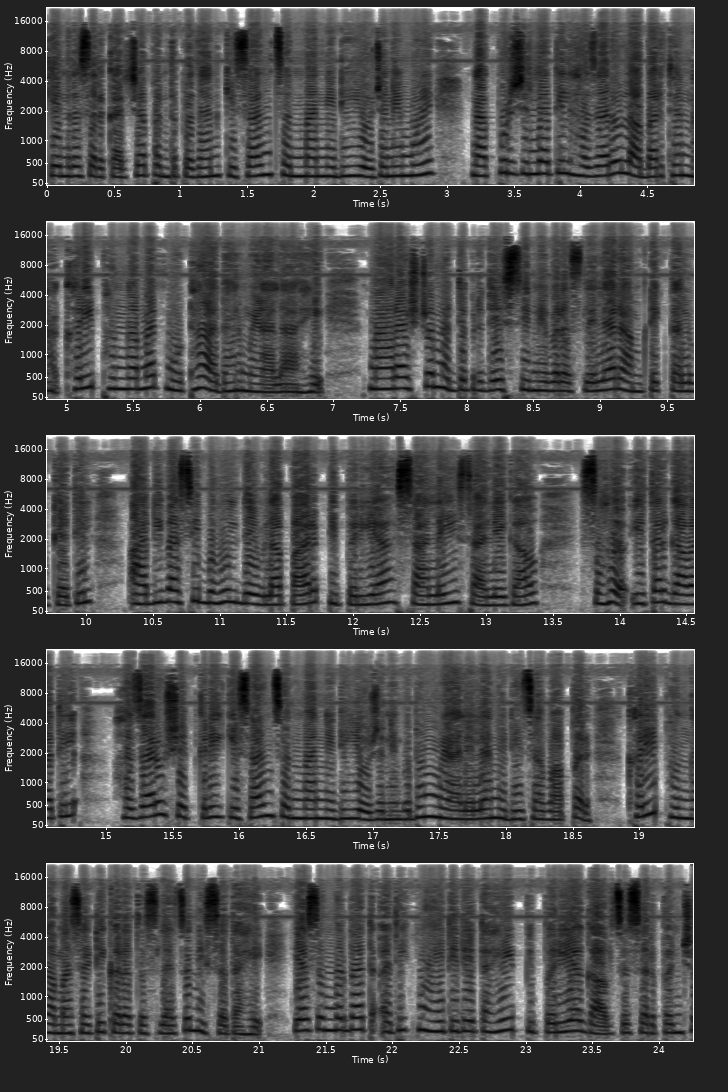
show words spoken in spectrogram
केंद्र सरकारच्या पंतप्रधान किसान सन्मान निधी योजनेमुळे नागपूर जिल्ह्यातील हजारो लाभार्थ्यांना खरीप हंगामात मोठा आधार मिळाला आहे. महाराष्ट्र मध्य प्रदेश सीमेवर असलेल्या रामटेक तालुक्यातील आदिवासी बहुल देवलापार पिपरिया सालई सालेगाव सह इतर गावातील हजारो शेतकरी किसान सन्मान निधी योजनेमधून मिळालेल्या निधीचा वापर खरीप हंगामासाठी करत असल्याचं दिसत आहे. या संदर्भात अधिक माहिती देत आहे पिपरिया गावचे सरपंच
